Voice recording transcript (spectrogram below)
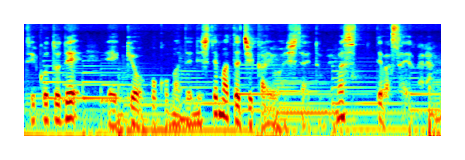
ということで、えー、今日ここまでにして、また次回お会いしたいと思います。では、さようなら。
